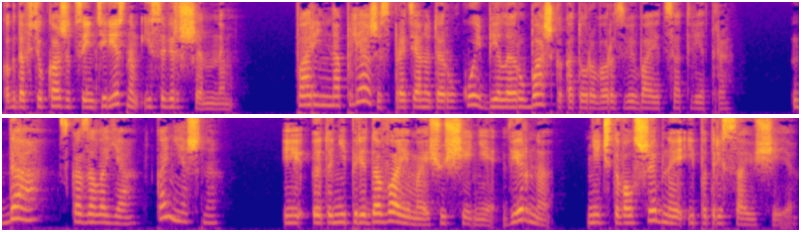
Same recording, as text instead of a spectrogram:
когда все кажется интересным и совершенным. Парень на пляже с протянутой рукой, белая рубашка которого развивается от ветра. «Да», — сказала я, — «конечно». И это непередаваемое ощущение, верно? Нечто волшебное и потрясающее.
